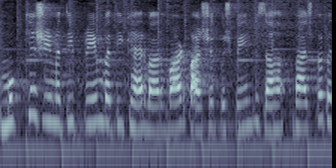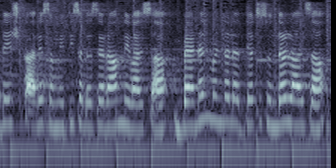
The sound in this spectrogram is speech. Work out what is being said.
मुख्य श्रीमती प्रेमवती खैरवार, वार्ड पार्षद पुष्पेंद्र शाह, भाजपा प्रदेश कार्य समिति सदस्य राम निवास शाह, बैनन मंडल अध्यक्ष सुंदरलाल शाह,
